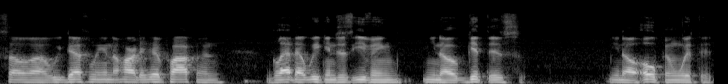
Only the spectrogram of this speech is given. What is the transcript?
So uh, we definitely in the heart of hip hop, and glad that we can just even you know get this you know open with it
